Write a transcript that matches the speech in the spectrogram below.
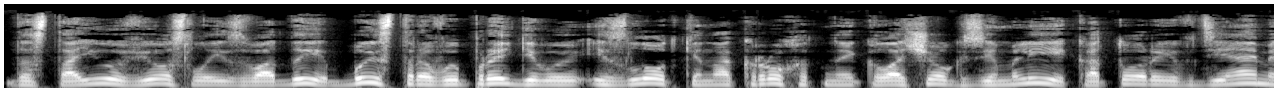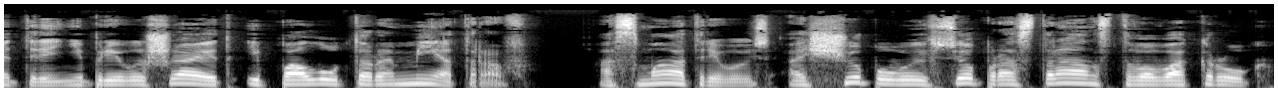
Достаю весла из воды, быстро выпрыгиваю из лодки на крохотный клочок земли, который в диаметре не превышает и полутора метров. Осматриваюсь, ощупываю все пространство вокруг.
